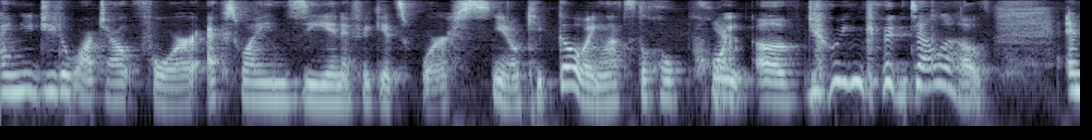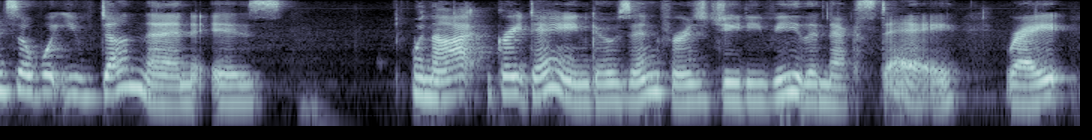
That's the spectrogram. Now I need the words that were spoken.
I need you to watch out for X, Y, and Z. And if it gets worse, you know, keep going. That's the whole point yeah. of doing good telehealth. And so what you've done then is when that Great Dane goes in for his GDV the next day, right?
